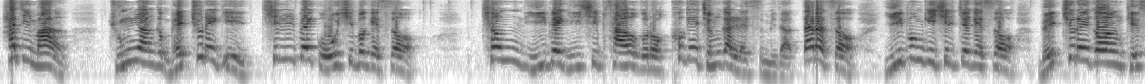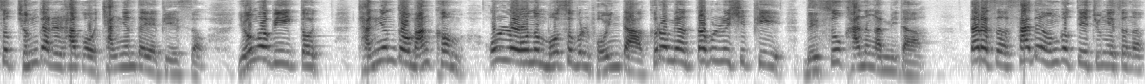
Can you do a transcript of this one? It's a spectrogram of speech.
하지만 중요한 건 매출액이 750억에서 1224억으로 크게 증가를 했습니다. 따라서 2분기 실적에서 매출액은 계속 증가를 하고 작년도에 비해서 영업이익도 작년도만큼 올라오는 모습을 보인다. 그러면 WCP 매수 가능합니다. 따라서 4대 언급대 중에서는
